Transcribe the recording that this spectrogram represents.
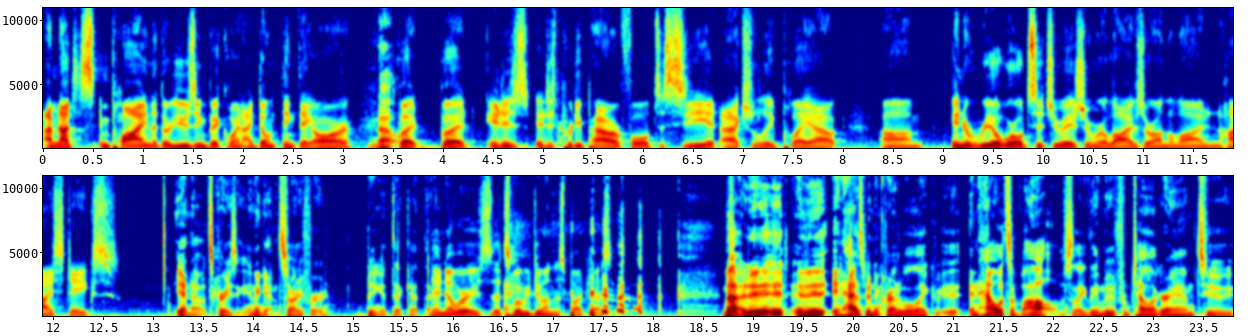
I'm not implying that they're using Bitcoin. I don't think they are. No. But but it is it is pretty powerful to see it actually play out um, in a real world situation where lives are on the line and high stakes. Yeah, no, it's crazy. And again, sorry for being a dickhead there. Yeah, no worries. That's what we do on this podcast. No, it it, it it has been incredible, like and how it's evolved. Like they moved from Telegram to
